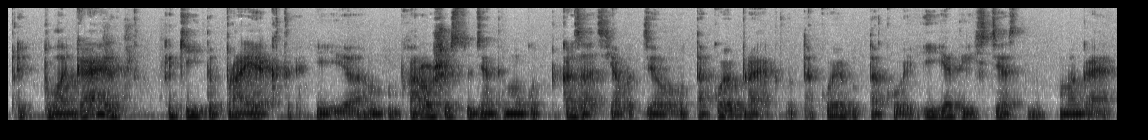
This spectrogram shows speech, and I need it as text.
предполагает какие-то проекты, и э, хорошие студенты могут показать, я вот делал вот такой проект, вот такой, вот такой, и это, естественно, помогает.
